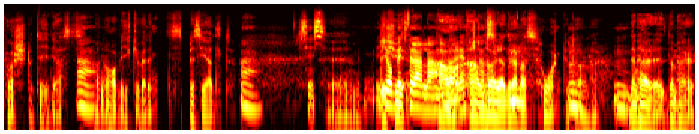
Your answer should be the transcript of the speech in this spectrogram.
först och tidigast. Man avviker väldigt speciellt precis. Eh, Jobbigt för alla anhöriga ja, förstås. Anhöriga drabbas mm. hårt mm. av de här, mm. den, här, de här,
